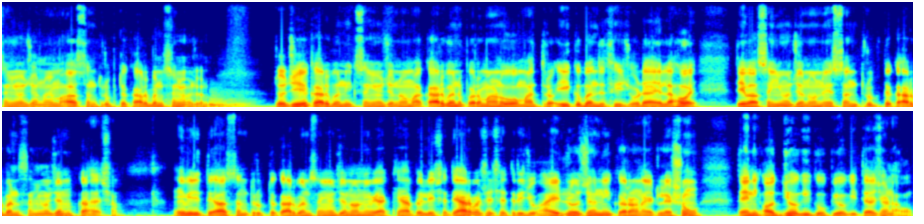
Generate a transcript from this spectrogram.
સંયોજનો. એમાં અસંતૃપ્ત કાર્બન સંયોજનો. તો જે કાર્બનિક સંયોજનોમાં કાર્બન પરમાણુઓ માત્ર એક બંધથી જોડાયેલા હોય, તેવા સંયોજનોને સંતૃપ્ત કાર્બન સંયોજન કહે છે. એવી રીતે અસંતૃપ્ત કાર્બન સંયોજનોની વ્યાખ્યા આપેલી છે. ત્યાર પછી છે ત્રીજું, હાઇડ્રોજનીકરણ એટલે શું? તેની ઔદ્યોગિક ઉપયોગિતા જણાવો.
